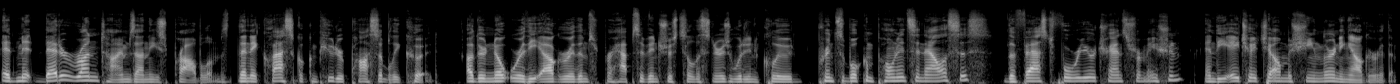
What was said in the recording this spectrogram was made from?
admit better runtimes on these problems than a classical computer possibly could. Other noteworthy algorithms, perhaps of interest to listeners, would include principal components analysis, the fast Fourier transformation, and the HHL machine learning algorithm.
